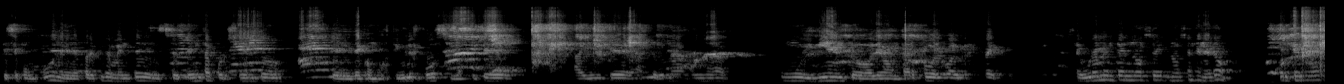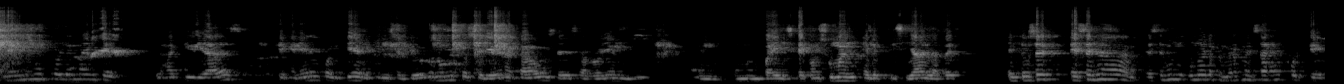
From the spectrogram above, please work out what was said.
que se compone de prácticamente el 70% de, de combustibles fósiles. Así que hay que hacer una, un movimiento, levantar polvo al respecto. Seguramente no se, no se generó, porque no, hay ningún problema en que las actividades que generen cualquier incentivo económico se lleven a cabo y se desarrollen en, en un país, que consuman electricidad de la red. Entonces, ese es, la, ese es uno de los primeros mensajes porque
